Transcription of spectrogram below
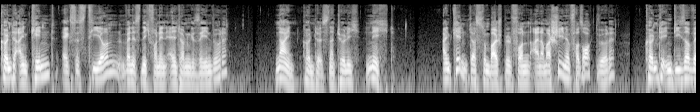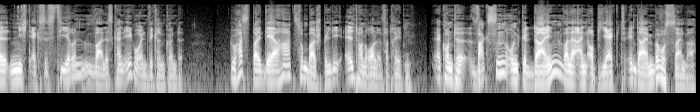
Könnte ein Kind existieren, wenn es nicht von den Eltern gesehen würde? Nein, könnte es natürlich nicht. Ein Kind, das zum Beispiel von einer Maschine versorgt würde, könnte in dieser Welt nicht existieren, weil es kein Ego entwickeln könnte. Du hast bei Gerhard zum Beispiel die Elternrolle vertreten. Er konnte wachsen und gedeihen, weil er ein Objekt in deinem Bewusstsein war.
